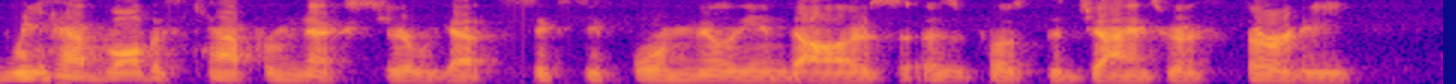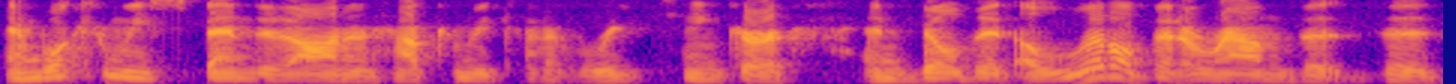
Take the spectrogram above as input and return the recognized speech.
we have all this cap room next year. We got 64 million dollars as opposed to the Giants who have 30. And what can we spend it on, and how can we kind of retinker and build it a little bit around the, the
